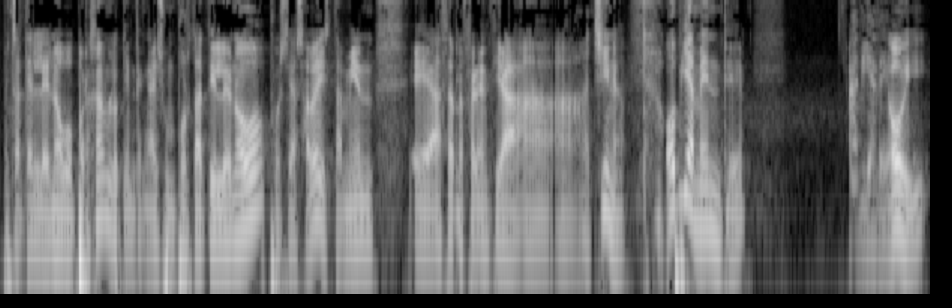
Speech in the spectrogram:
Pensad en Lenovo, por ejemplo, quien tengáis un portátil Lenovo, pues ya sabéis, también eh, hace referencia a, a China. Obviamente, a día de hoy,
